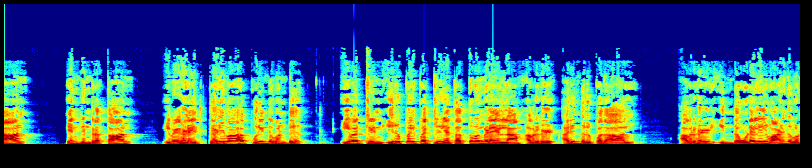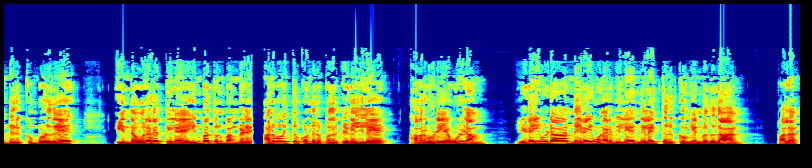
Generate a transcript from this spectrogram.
நான் என்கின்ற தான் இவைகளை தெளிவாக புரிந்து கொண்டு இவற்றின் இருப்பை பற்றிய தத்துவங்களையெல்லாம் அவர்கள் அறிந்திருப்பதால் அவர்கள் இந்த உடலில் வாழ்ந்து கொண்டிருக்கும் பொழுதே இந்த உலகத்திலே இன்ப துன்பங்களை அனுபவித்துக் கொண்டிருப்பதற்கு இடையிலே அவர்களுடைய உள்ளம் இடைவிடா நிறை உணர்விலே நிலைத்திருக்கும் என்பதுதான் பலன்.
